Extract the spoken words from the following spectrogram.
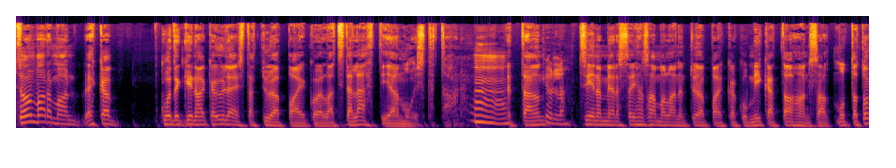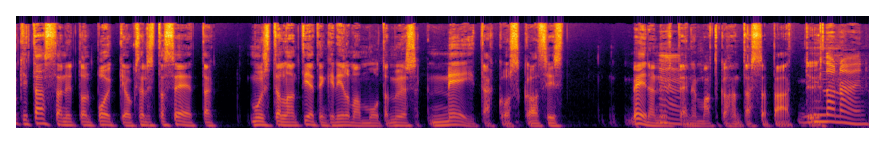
Se on varmaan ehkä kuitenkin aika yleistä työpaikoilla, että sitä lähtiä muistetaan. Mm, että on kyllä. siinä mielessä ihan samanlainen työpaikka kuin mikä tahansa. Mutta toki tässä nyt on poikkeuksellista se, että muistellaan tietenkin ilman muuta myös meitä, koska siis meidän mm. yhteinen matkahan tässä päättyy. No näin.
